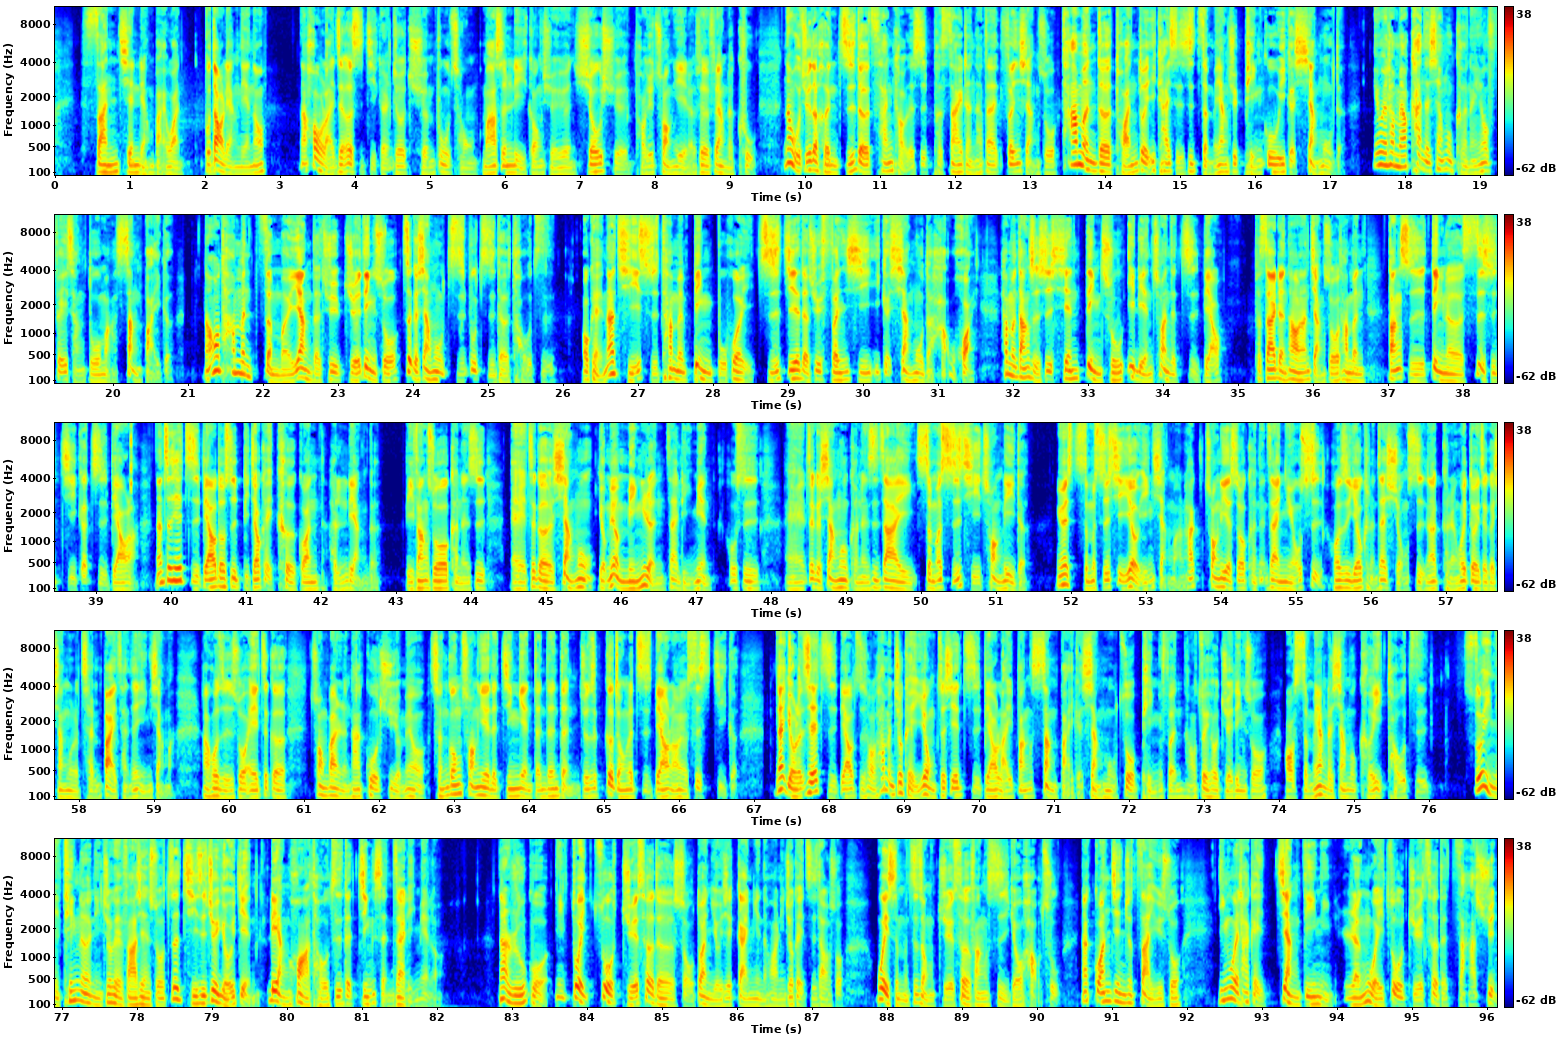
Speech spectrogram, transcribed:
三千两百万，不到两年哦。那后来这二十几个人就全部从麻省理工学院休学，跑去创业了，所以非常的酷。那我觉得很值得参考的是，Poseidon 他在分享说，他们的团队一开始是怎么样去评估一个项目的，因为他们要看的项目可能有非常多嘛，上百个，然后他们怎么样的去决定说这个项目值不值得投资。OK，那其实他们并不会直接的去分析一个项目的好坏，他们当时是先定出一连串的指标。Poseidon 他好像讲说，他们当时定了四十几个指标啦，那这些指标都是比较可以客观衡量的，比方说可能是，诶，这个项目有没有名人在里面，或是，诶，这个项目可能是在什么时期创立的。因为什么时期也有影响嘛，他创立的时候可能在牛市，或者是有可能在熊市，那可能会对这个项目的成败产生影响嘛。啊，或者是说，哎，这个创办人他过去有没有成功创业的经验等等等，就是各种的指标，然后有四十几个。那有了这些指标之后，他们就可以用这些指标来帮上百个项目做评分，然后最后决定说，哦，什么样的项目可以投资。所以你听了，你就可以发现说，这其实就有一点量化投资的精神在里面了。那如果你对做决策的手段有一些概念的话，你就可以知道说，为什么这种决策方式有好处。那关键就在于说，因为它可以降低你人为做决策的杂讯。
